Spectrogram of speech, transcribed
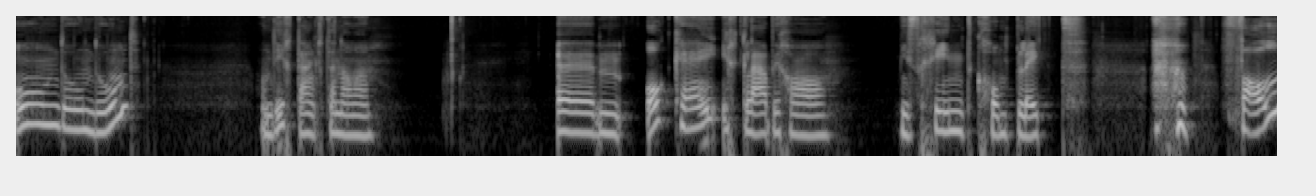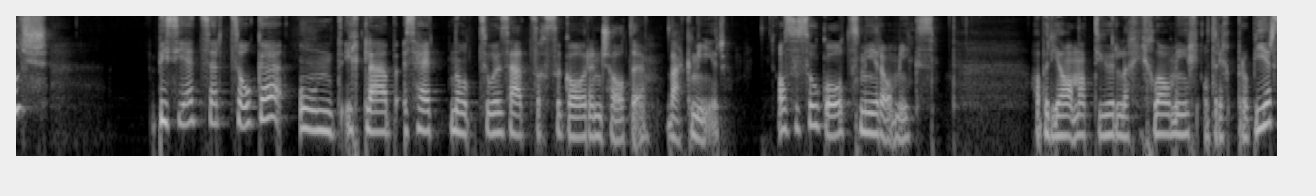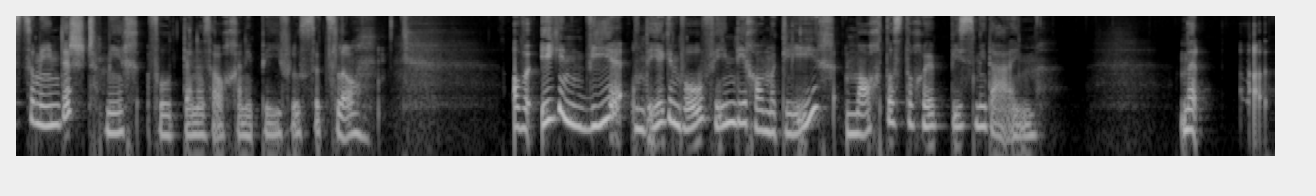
und, und, und. Und ich denke dann einmal, ähm, okay, ich glaube, ich habe mein Kind komplett falsch bis jetzt erzogen und ich glaube, es hat noch zusätzlich sogar einen Schaden wegen mir. Also so geht es mir amix. Aber ja, natürlich, ich lasse mich, oder ich probiere es zumindest, mich von diesen Sachen nicht beeinflussen zu lassen. Aber irgendwie und irgendwo finde ich, kann man gleich, macht das doch etwas mit einem. Man,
